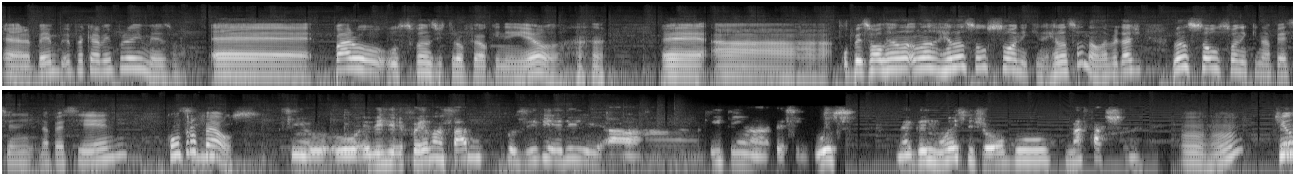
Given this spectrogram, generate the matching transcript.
Era bem, porque era bem por aí mesmo. É, para o, os fãs de troféu que nem eu, é, a, o pessoal relançou o Sonic, né? relançou não, na verdade lançou o Sonic na PSN, na PSN com troféus. Sim, o, o, ele foi relançado, inclusive ele, a, a, quem tem a PSN Plus, né, ganhou esse jogo na faixa, né? Uhum. Então,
